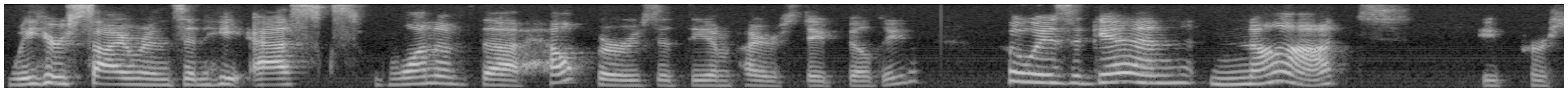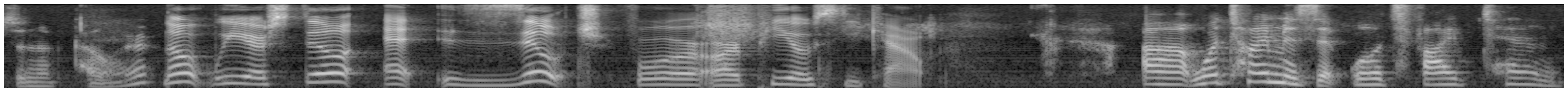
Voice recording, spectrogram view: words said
we hear sirens, and he asks one of the helpers at the Empire State Building, who is again not a person of color. No, we are still at zilch for our POC count. Uh, what time is it? Well, it's five ten.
